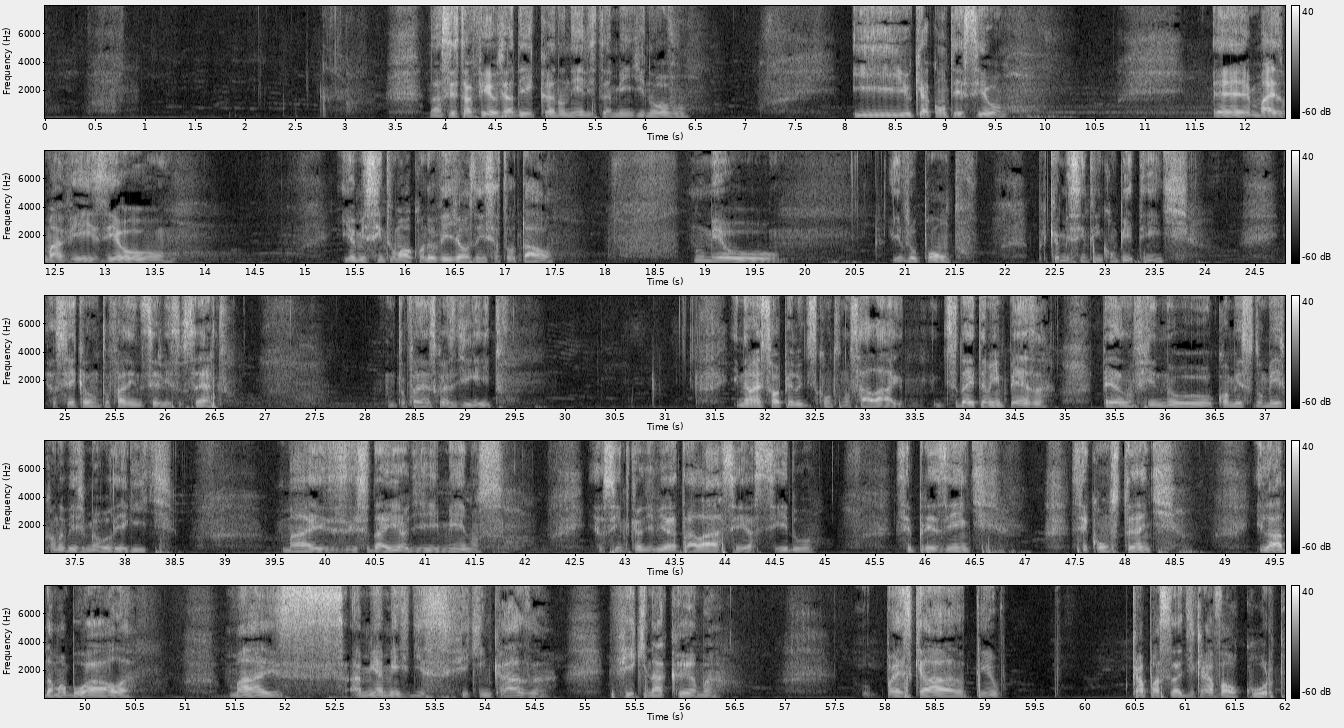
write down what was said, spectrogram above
Na sexta-feira eu já dei cano neles também de novo. E o que aconteceu? É, mais uma vez eu. E eu me sinto mal quando eu vejo a ausência total no meu livro ponto, porque eu me sinto incompetente. Eu sei que eu não estou fazendo o serviço certo. Não estou fazendo as coisas direito. E não é só pelo desconto no salário. Isso daí também pesa. Pesa no, fim, no começo do mês quando eu vejo meu lerite. Mas isso daí é o de menos. Eu sinto que eu devia estar lá, ser assíduo, ser presente, ser constante, ir lá dar uma boa aula mas a minha mente diz: fique em casa, fique na cama. Parece que ela tem capacidade de cravar o corpo.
